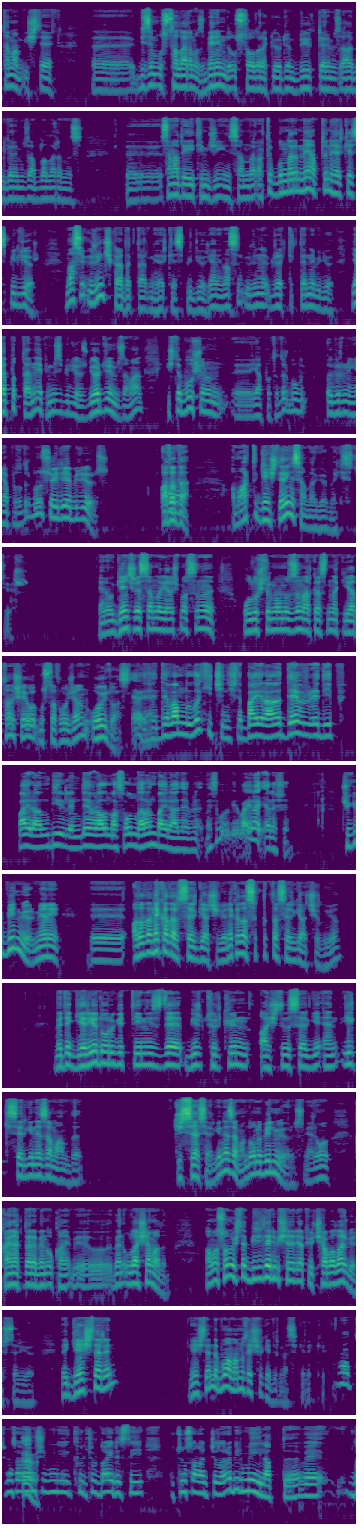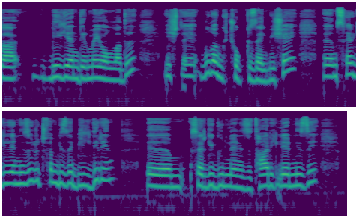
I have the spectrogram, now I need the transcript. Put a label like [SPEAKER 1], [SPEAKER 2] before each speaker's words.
[SPEAKER 1] E tamam işte e, bizim ustalarımız, benim de usta olarak gördüğüm büyüklerimiz, abilerimiz, ablalarımız, e, sanat eğitimci insanlar artık bunların ne yaptığını herkes biliyor. Nasıl ürün çıkardıklarını herkes biliyor. Yani nasıl ürün ürettiklerini biliyor. Yapıtlarını hepimiz biliyoruz. Gördüğüm zaman işte bu şunun e, yapıtıdır, bu öbürünün yapıtıdır. Bunu söyleyebiliyoruz. Adada. Ama artık gençleri insanlar görmek istiyor. Yani o genç ressamlar yarışmasını oluşturmamızın arkasındaki yatan şey Mustafa Hoca'nın oydu aslında.
[SPEAKER 2] Evet,
[SPEAKER 1] yani.
[SPEAKER 2] işte devamlılık için işte bayrağı devredip bayrağın birilerinin devralması, onların bayrağı devretmesi bu bir bayrak yarışı.
[SPEAKER 1] Çünkü bilmiyorum yani e, adada ne kadar sergi açılıyor, ne kadar sıklıkla sergi açılıyor. Ve de geriye doğru gittiğinizde bir Türk'ün açtığı sergi en ilk sergi ne zamandı? Kişisel sergi ne zamandı onu bilmiyoruz. Yani o kaynaklara ben o ben ulaşamadım. Ama sonuçta birileri bir şeyler yapıyor, çabalar gösteriyor ve gençlerin gençlerin de bu anlamda teşvik edilmesi gerekiyor.
[SPEAKER 3] Evet mesela
[SPEAKER 2] Evet.
[SPEAKER 3] şimdi kültür dairesi bütün sanatçılara bir mail attı ve da bilgilendirme yolladı. İşte bu da çok güzel bir şey. Ee, sergilerinizi lütfen bize bildirin. Ee, sergi günlerinizi, tarihlerinizi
